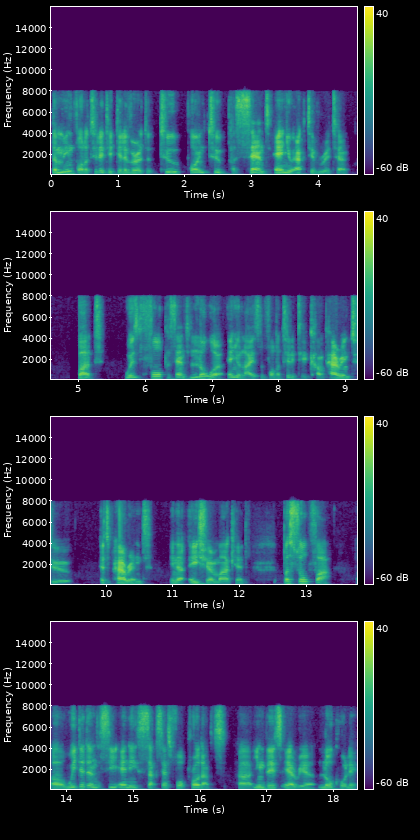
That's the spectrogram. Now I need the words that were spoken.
the mean volatility delivered 2.2% annual active return but with 4% lower annualized volatility comparing to its parent in the Asian market. But so far, uh, we didn't see any successful products uh, in this area locally.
